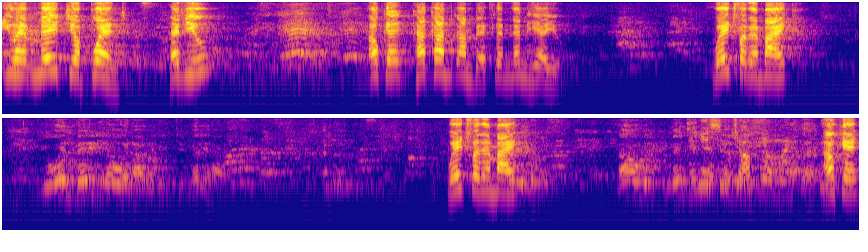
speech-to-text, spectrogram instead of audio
you have made your point. Have you? Okay, come, come back. Let, let me hear you. Wait for the mic. You went very low and I will hit you very hard. Wait for the mic. Now we mention Can you switch family. off your mic? Okay.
